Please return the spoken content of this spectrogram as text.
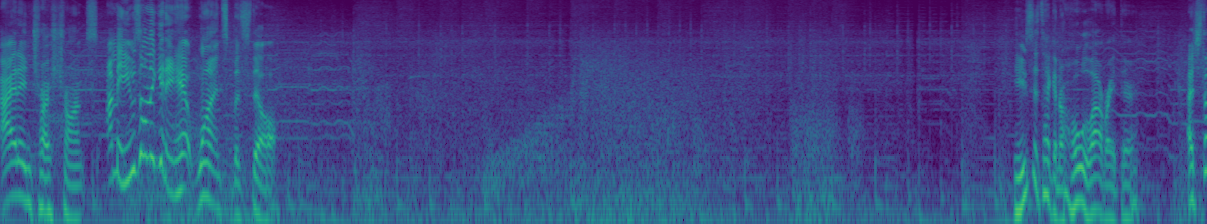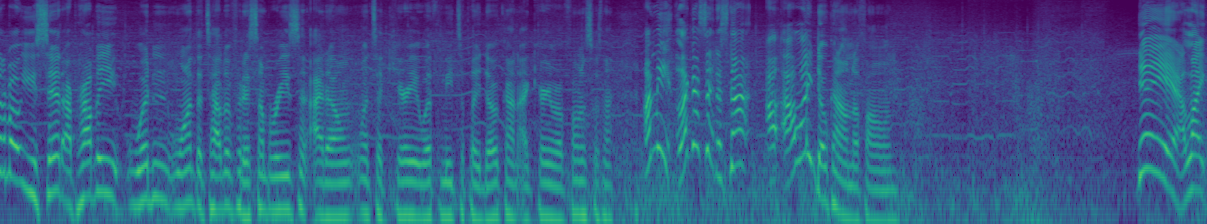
I didn't trust Trunks. I mean, he was only getting hit once, but still. He's taking a whole lot right there. I just thought about what you said. I probably wouldn't want the tablet for the simple reason I don't want to carry it with me to play Dokkan. I carry my phone, so it's not. I mean, like I said, it's not. I, I like Dokkan on the phone. Yeah, yeah, yeah, like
